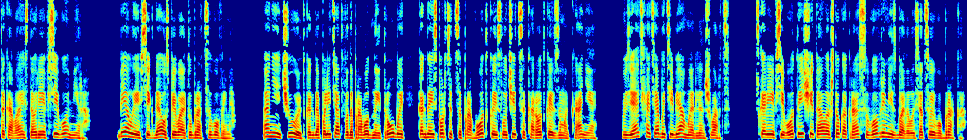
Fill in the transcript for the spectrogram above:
Такова история всего мира. Белые всегда успевают убраться вовремя. Они чуют, когда полетят водопроводные трубы, когда испортится проводка и случится короткое замыкание. Взять хотя бы тебя, Мэдлин Шварц. Скорее всего, ты считала, что как раз вовремя избавилась от своего брака.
